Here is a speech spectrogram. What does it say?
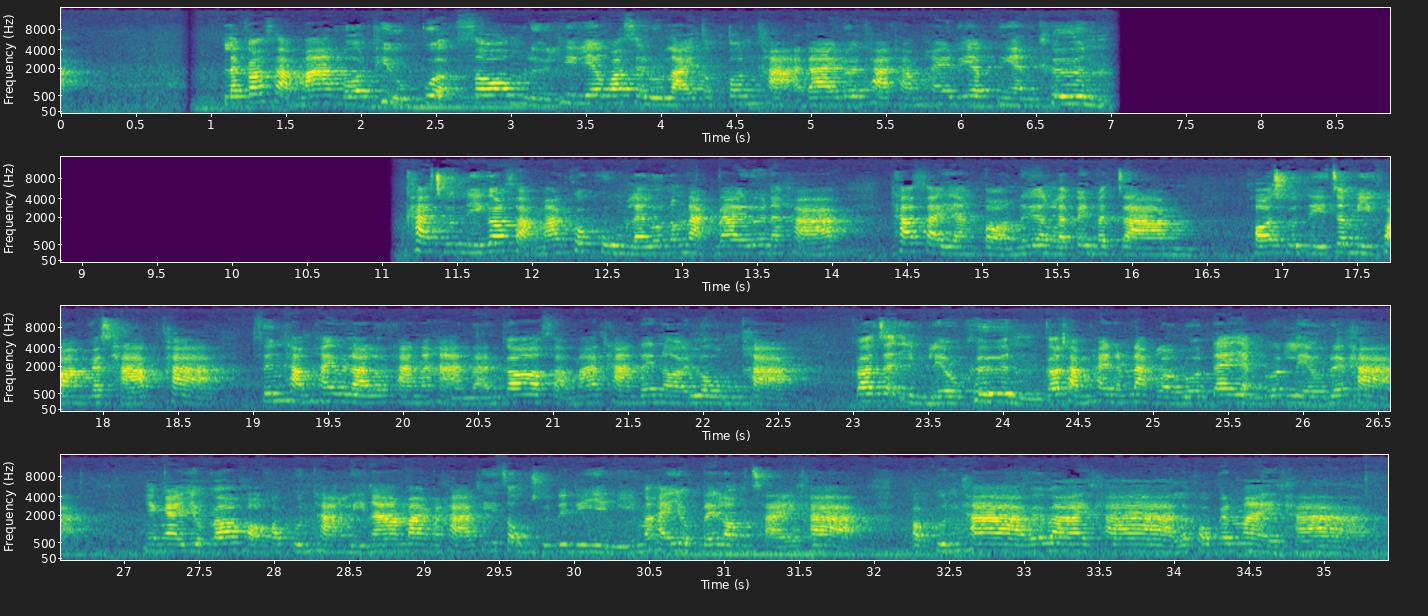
แล้วก็สามารถลดผิวเปลือกส้ม หรือที่เรียกว่าเซลลูไลท์ตรงต้นขาได้ด้วยค่ะทำให้เรียบเนียนขึ้น ค่ะชุดนี้ก็สามารถควบคุมและลดน้ำหนักได้ด้วยนะคะ ถ้าใส่อย่างต่อเนื่องและเป็นประจำเพราะชุดนี้จะมีความกระชับค่ะ ซึ่งทำให้เวลาเราทานอาหารนั้นก็สามารถทานได้น้อยลงค่ะ ก็จะอิ่มเร็วขึ้น ก็ทำให้น้ำหนักเราลดได้อย่างรวดเร็วด้วยค่ะ ยังไงหยกก็ขอขอบคุณทางลีน่ามากนะคะ ที่ส่งชุดดีๆอย่างนี้มาให้หยกได้ลองใช้ค่ะ ขอบคุณค่ะ บ๊ายบายค่ะ แล้วพบกันใหม่ค่ะ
